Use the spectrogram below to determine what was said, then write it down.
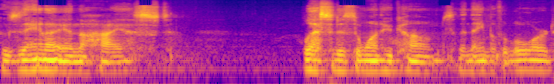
Hosanna in the highest. Blessed is the one who comes in the name of the Lord.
